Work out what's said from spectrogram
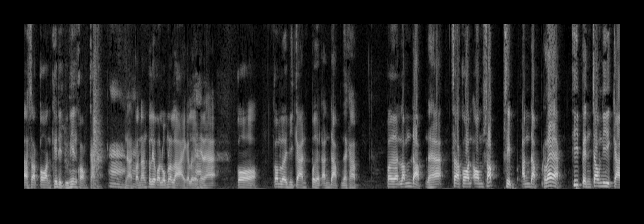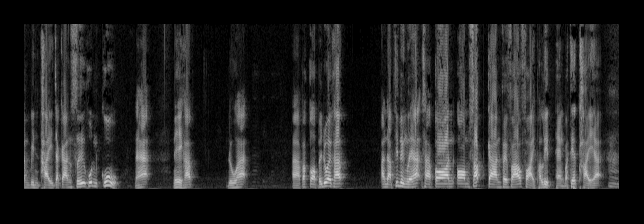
อาสหกรณ์เครดิตยูเนียนของจันทร์อ่านะตอนนั้นก็เรียกว่าล้มละลายกันเลยครับเนี่ยนะฮะก็ ก็เลยมีการเปิดอันดับนะครับ เปิดลำดับนะฮะสหกรณ์ออมทรัพย์ 10 อันดับแรกที่เป็นเจ้าหนี้การบินไทยจากการซื้อหุ้นกู้นะฮะนี่ครับ ดูฮะอ่าประกอบไปด้วยครับ อันดับที่หนึ่งเลยฮะสหกรณ์ออมทรัพย์การไฟฟ้าฝ่ายผลิตแห่งประเทศไทยฮะอืม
